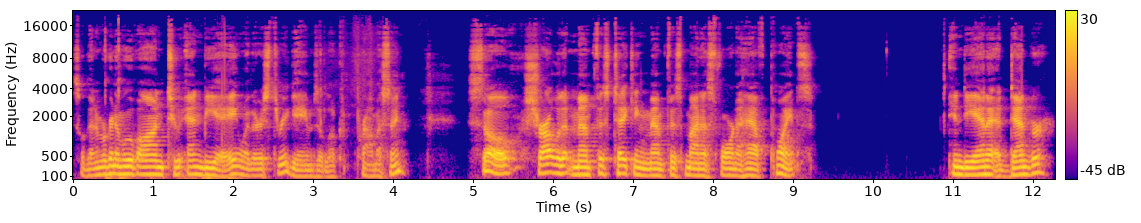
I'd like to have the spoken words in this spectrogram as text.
So, then we're going to move on to NBA, where there's three games that look promising. So, Charlotte at Memphis, taking Memphis minus four and a half points. Indiana at Denver,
